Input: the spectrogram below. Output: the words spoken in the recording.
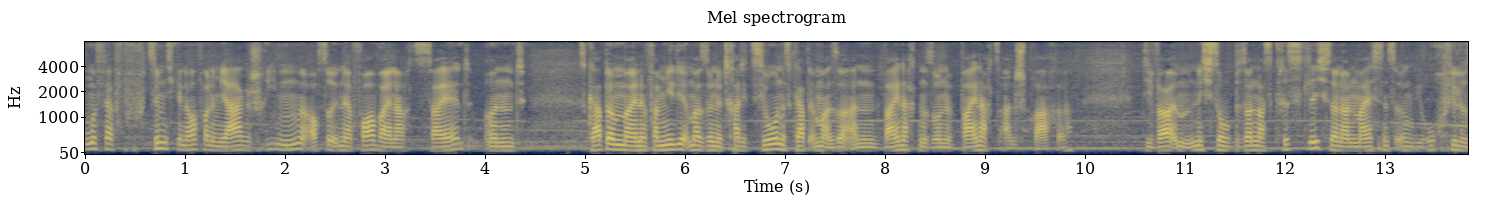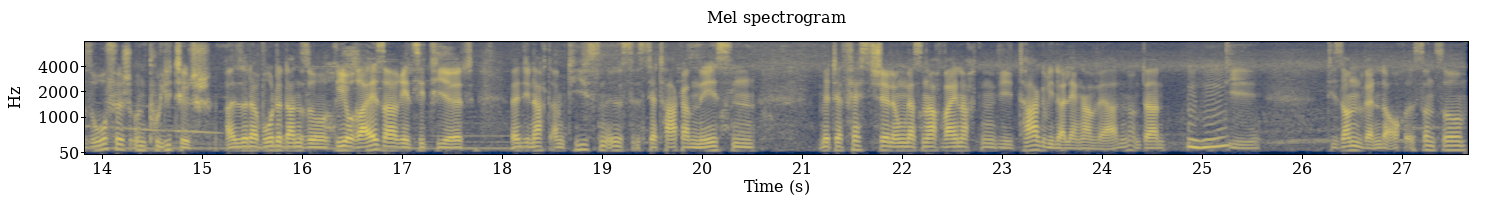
ungefähr ziemlich genau vor einem Jahr geschrieben, auch so in der Vorweihnachtszeit. Und es gab in meiner Familie immer so eine Tradition, es gab immer so an Weihnachten so eine Weihnachtsansprache. Die war nicht so besonders christlich, sondern meistens irgendwie hochphilosophisch und politisch. Also da wurde dann so Rio Reiser rezitiert. Wenn die Nacht am tiefsten ist, ist der Tag am nächsten. Mit der Feststellung, dass nach Weihnachten die Tage wieder länger werden und dann mhm. die, die Sonnenwende auch ist und so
